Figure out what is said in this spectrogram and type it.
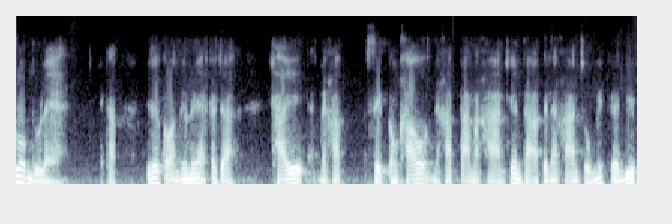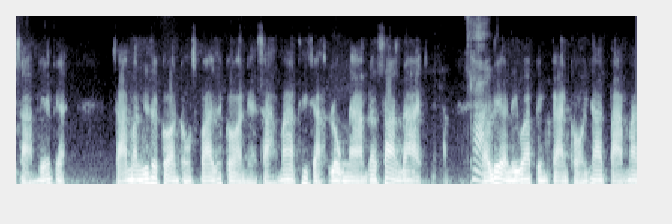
ร่วมดูแลนะครับ วิศวกรที่นี้ก็จะใช้นะครับ สิทธิ์ของเขานะครับ ตามอาคาร เช่น ถ้าเป็นอาคารสูงไม่เกิน 23 เมตรเนี่ยสามัญวิศวกรของสปาวิศวกรเนี่ยสามารถที่จะลงนามแล้วสร้างได้นะครับ เราเรียกอันนี้ว่าเป็นการขออนุญาตตามมา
